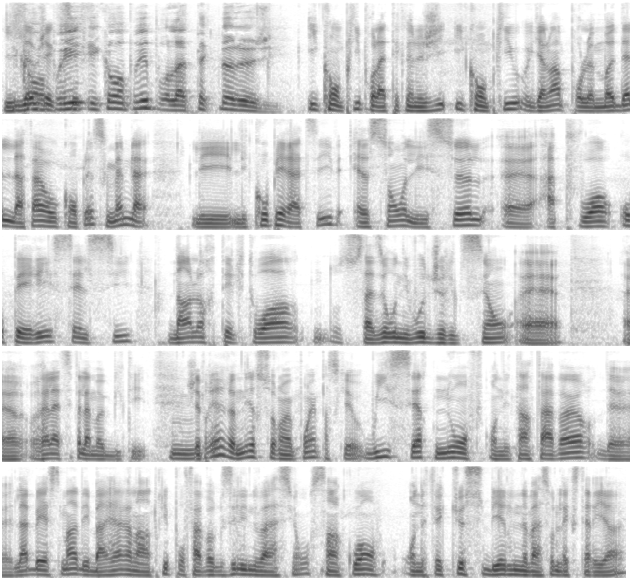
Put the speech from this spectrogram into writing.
Y compris, y compris pour la technologie y compris pour la technologie, y compris également pour le modèle d'affaires au complet. Parce que même les, coopératives, elles sont les seules euh, à pouvoir opérer celles-ci dans leur territoire, c'est-à-dire au niveau de juridiction euh, euh, relatif à la mobilité. Mm. J'aimerais revenir sur un point parce que oui, certes, nous, on, est en faveur de l'abaissement des barrières à l'entrée pour favoriser l'innovation, sans quoi on, ne fait que subir l'innovation de l'extérieur.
